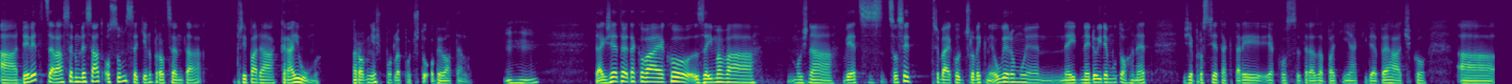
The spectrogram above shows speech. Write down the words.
a 9,78% připadá krajům, rovněž podle počtu obyvatel. Mm-hmm. Takže to je taková jako zajímavá možná věc, co si třeba jako člověk neuvědomuje, nej, nedojde mu to hned, že prostě tak tady jako se teda zaplatí nějaký DPHčko a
